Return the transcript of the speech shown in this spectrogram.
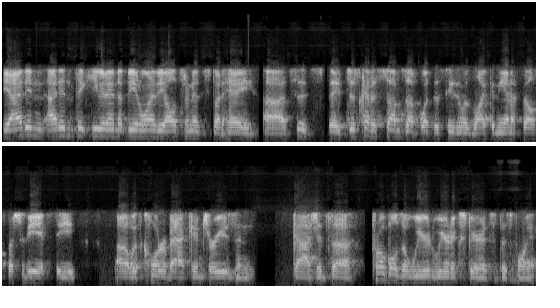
yeah. I didn't I didn't think he would end up being one of the alternates, but hey, uh, it's, it's it just kind of sums up what the season was like in the NFL, especially the AFC uh, with quarterback injuries and. Gosh, it's a Pro Bowl's a weird, weird experience at this point.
